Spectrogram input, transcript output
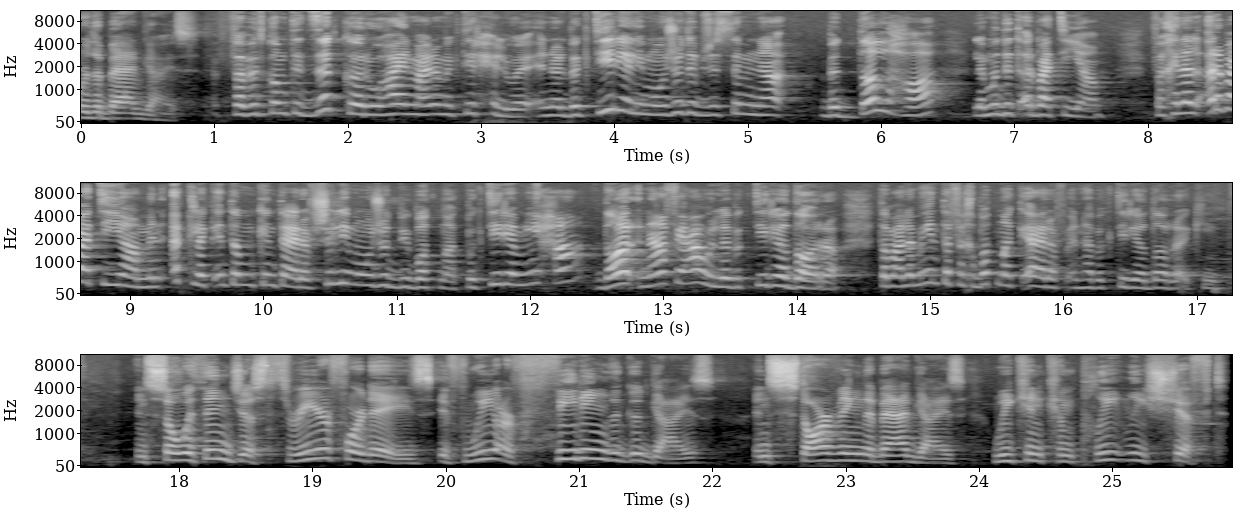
or the bad guys. فبدكم تتذكروا هاي المعلومه كتير حلوة انه البكتيريا اللي موجوده بجسمنا بتضلها لمده أربعة أيام فخلال أربعة أيام من أكلك أنت ممكن تعرف شو اللي موجود ببطنك بكتيريا منيحة ضار نافعة ولا بكتيريا ضارة طبعا لما ينتفخ بطنك اعرف إنها بكتيريا ضارة أكيد And so within just three or four days, if we are feeding the good guys and starving the bad guys, we can completely shift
